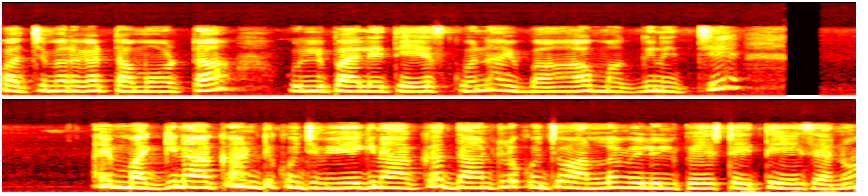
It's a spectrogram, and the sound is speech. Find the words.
పచ్చిమిరకాయ టమోటా ఉల్లిపాయలు అయితే వేసుకొని అవి బాగా మగ్గనిచ్చి అవి మగ్గినాక అంటే కొంచెం వేగినాక దాంట్లో కొంచెం అల్లం వెల్లుల్లి పేస్ట్ అయితే వేసాను.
